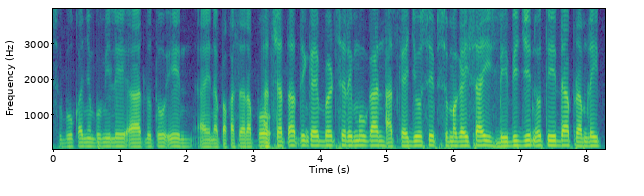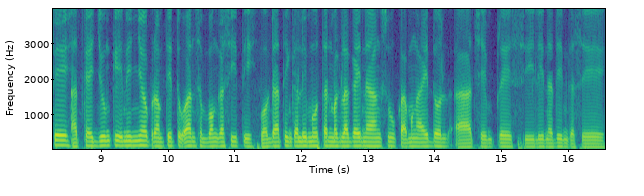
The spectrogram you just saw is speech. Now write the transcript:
Subukan yung bumili at lutuin. Ay napakasarap po. At shoutout din kay Bert Serimugan at kay Joseph Sumagaysay. Bibi Jean Utida from Leyte at kay Junki Ninyo from Tituan, Zamboanga City. Huwag nating kalimutan maglagay ng suka mga idol. At syempre sili na din kasi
